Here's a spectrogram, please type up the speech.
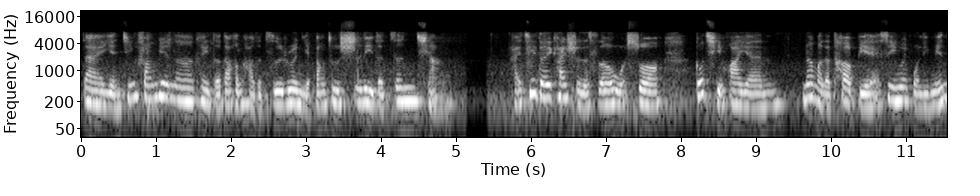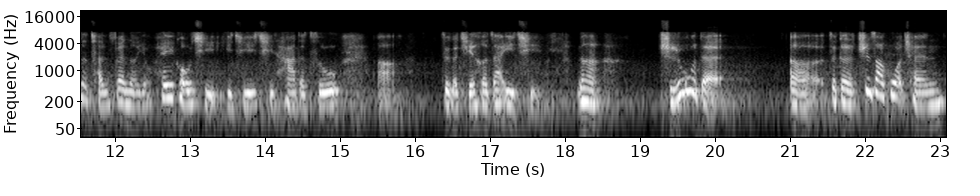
在眼睛方面呢，可以得到很好的滋润，也帮助视力的增强。还记得一开始的时候我说枸杞花园那么的特别，是因为我里面的成分呢有黑枸杞以及其他的植物，呃。这个结合在一起，那植物的呃这个制造过程、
